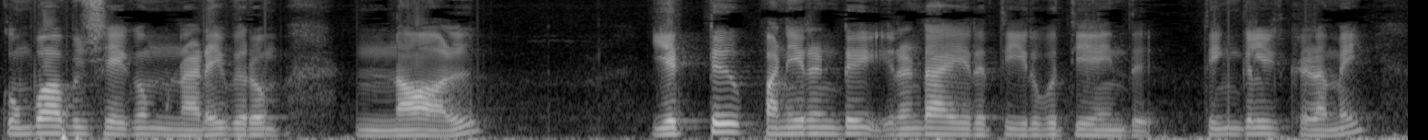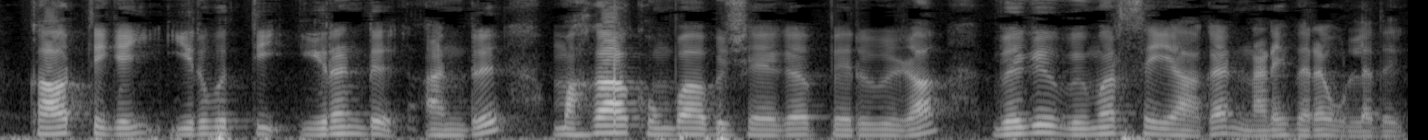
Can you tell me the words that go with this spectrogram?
கும்பாபிஷேகம் நடைபெறும் நாள் எட்டு பனிரெண்டு இரண்டாயிரத்தி இருபத்தி ஐந்து திங்கள்கிழமை கார்த்திகை இருபத்தி இரண்டு அன்று மகா கும்பாபிஷேக பெருவிழா வெகு விமர்சையாக நடைபெற உள்ளது.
